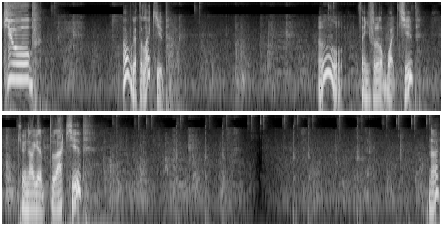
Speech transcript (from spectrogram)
Cube! Oh, we got the light cube. Oh, thank you for the little white cube. Can we now get a black cube? No?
